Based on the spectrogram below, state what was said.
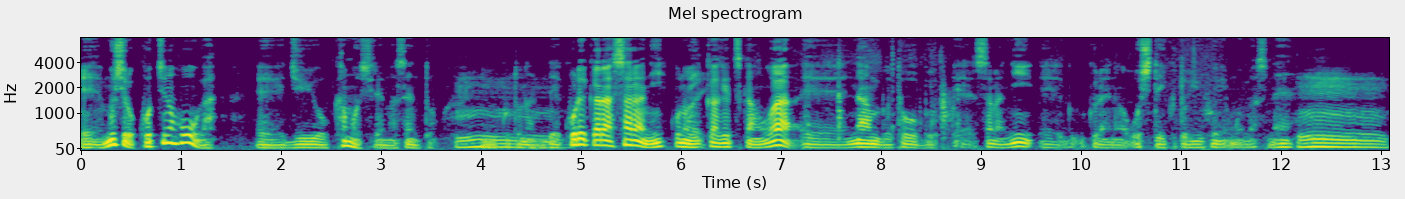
えーむしろこっちの方がえー重要かもしれませんと。いうことなんで、これからさらにこの1か月間は、えー南部、東部、えーさらに、えーウクライナを押していくというふうに思いますね。うーん。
